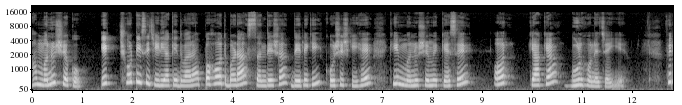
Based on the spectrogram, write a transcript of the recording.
हम मनुष्य को एक छोटी सी चिड़िया के द्वारा बहुत बड़ा संदेशा देने की कोशिश की है कि मनुष्य में कैसे और क्या क्या गुण होने चाहिए। फिर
